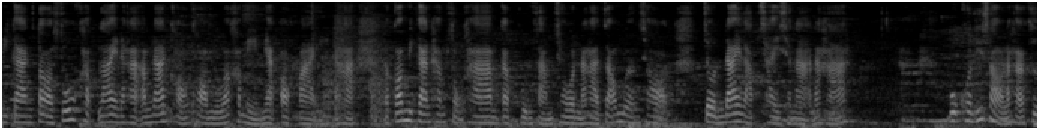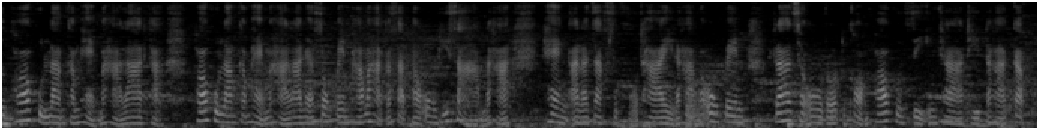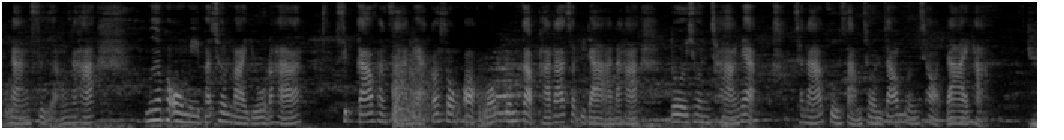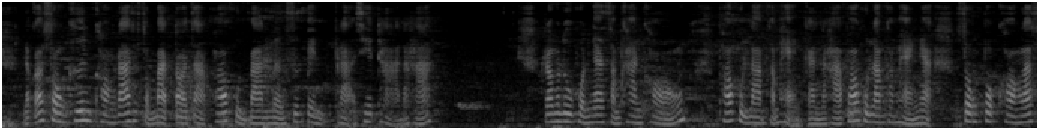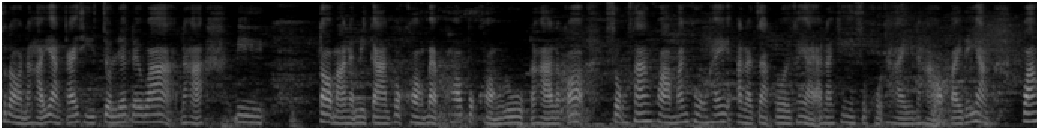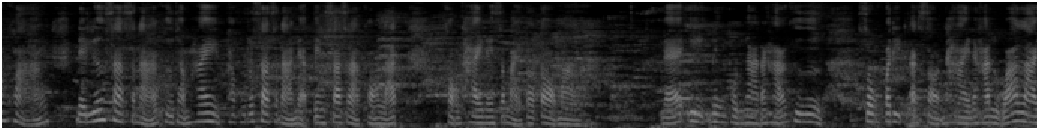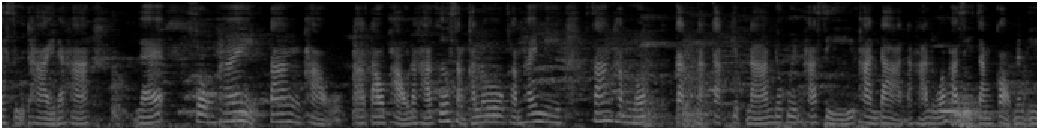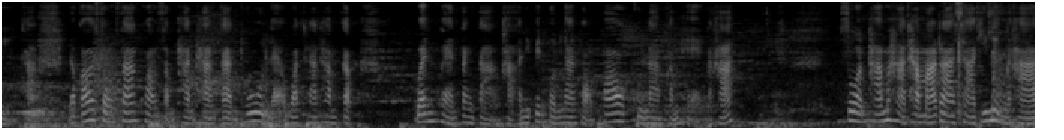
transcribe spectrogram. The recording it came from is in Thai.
มีการต่อสู้ขับไล่นะคะอำนาจของขอมหรือว่าเขมรเนี่ยออกไปนะคะแล้วก็มีการทำสงครามกับขุนสามชนนะคะเจ้าเมืองชอดจนได้รับชัยชนะนะคะบุคคลที่สองนะคะคือพ่อขุนรามคำแหงมหาราชค่ะ พ่อขุนรามคำแหงมหาราชเนี่ยทรงเป็นพระมหากษัตริย์พระองค์ที่สามนะคะแห่งอาณาจักรสุโขทัยนะคะ พระองค์เป็นราชโอรสของพ่อขุนศรีอินทราทิตนะคะกับนางเสืองนะคะ เมื่อพระองค์มีพระชนมายุนะคะ 19พรรษาเนี่ยก็ทรงออกรบร่วมกับพระราชบิดานะคะ โดยชนช้างเนี่ยชนะขุนสามชนเจ้าเมืองฉอดได้ค่ะ แล้วก็ทรงขึ้นครองราชสมบัติต่อจากพ่อขุนบานเมืองซึ่งเป็นพระเชษฐานะคะ เรามาดูผลงานสำคัญของพ่อขุนรามคำแหงกันนะคะ พ่อขุนรามคำแหงเนี่ยทรงปกครองราษฎรนะคะ อย่างใกล้ชิดจนเรียกได้ว่านะคะ มี ต่อมาเนี่ยมีการปกครองแบบพ่อปกครองลูกนะคะ แล้วก็ทรงสร้างความมั่นคงให้อาณาจักรโดยขยายอาณาเขตสุโขทัยนะคะ ออกไปได้อย่างกว้างขวาง ในเรื่องศาสนาคือทำให้พระพุทธศาสนาเนี่ยเป็นศาสนาของรัฐของไทยในสมัยต่อๆมา และอีกหนึ่งผลงานนะคะก็คือ ทรงประดิษฐ์อักษรไทยนะคะ หรือว่าลายสื่อไทยนะคะ และทรงให้ตั้งเผาอ่าเตาเผานะคะ เครื่องสังคโลกทำให้มีสร้างทำนกกักหนักกักเก็บน้ำยกเว้นภาษีผ่านด่านนะคะ หรือว่าภาษีจังกอบนั่นเองค่ะ แล้วก็ทรงสร้างความสัมพันธ์ทางการทูตและวัฒนธรรมกับแว่นแขวนต่างๆ ค่ะ อันนี้เป็นผลงานของพ่อขุนรามคำแหงนะคะ ส่วนพระมหาธรรมราชาที่หนึ่งนะคะ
